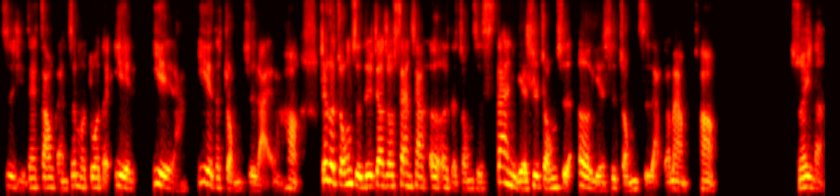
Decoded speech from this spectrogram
自己再招感这么多的业。业啊，业的种子来了哈，这个种子就叫做善善恶恶的种子，善也是种子，恶也是种子啊，有没有啊？所以呢，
